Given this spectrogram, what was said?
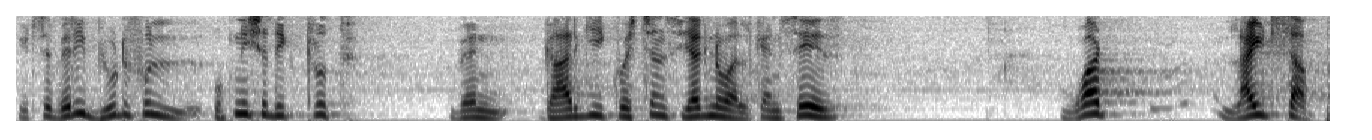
It's a very beautiful Upanishadic truth. When Gargi questions Yagnavalk and says, What lights up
